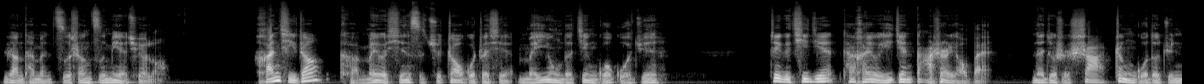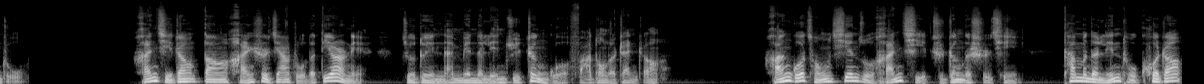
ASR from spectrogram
让他们自生自灭去了。韩启章可没有心思去照顾这些没用的晋国国君。这个期间，他还有一件大事要办，那就是杀郑国的君主。韩启章当韩氏家主的第二年。就对南边的邻居郑国发动了战争。韩国从先祖韩起执政的时期，他们的领土扩张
